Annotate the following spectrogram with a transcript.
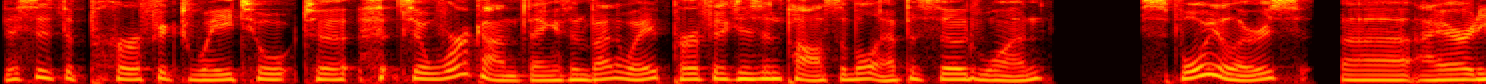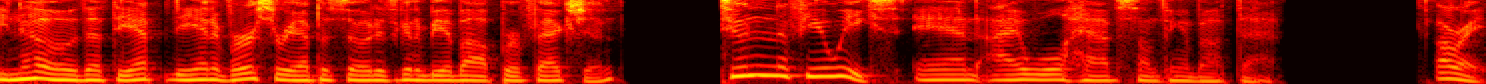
this is the perfect way to to to work on things. And by the way, perfect is impossible. Episode one. Spoilers. Uh, I already know that the the anniversary episode is going to be about perfection. Tune in a few weeks, and I will have something about that. All right.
